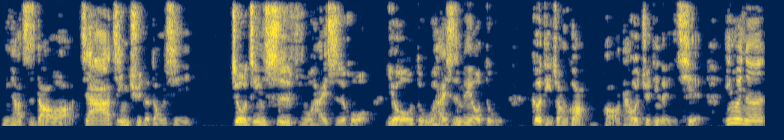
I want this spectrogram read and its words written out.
你要知道啊，加进去的东西究竟是福还是祸，有毒还是没有毒，个体状况哦，它会决定了一切。因为呢。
